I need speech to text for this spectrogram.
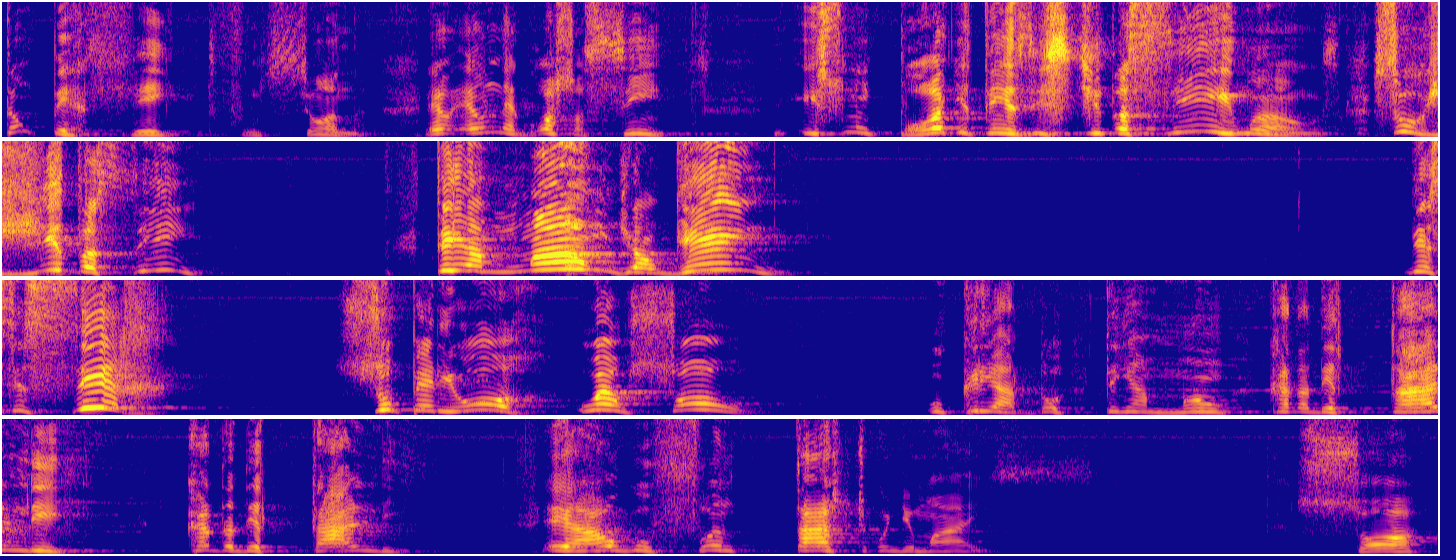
tão perfeito, funciona. É, é um negócio assim. Isso não pode ter existido assim, irmãos. Surgido assim. Tem a mão de alguém. Desse ser superior, o eu sou, o Criador, tem a mão, cada detalhe, cada detalhe, é algo fantástico demais. Só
